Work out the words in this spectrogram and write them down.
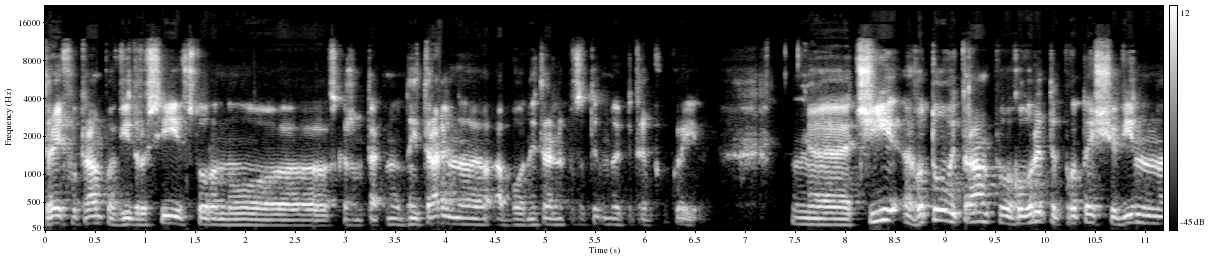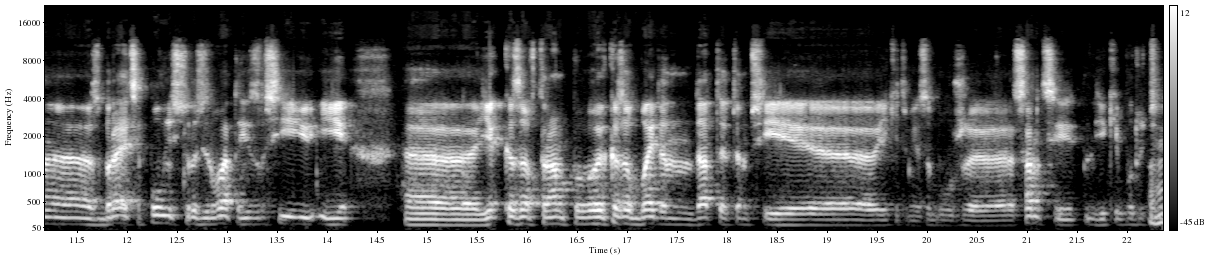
дрейфу Трампа від Росії в сторону, е, скажімо так, ну нейтральної або нейтрально-позитивної підтримки України. Е, Чи готовий Трамп говорити про те, що він е, збирається повністю розірвати із Росією і, е, як казав Трамп, е, казав Байден, дати там ці, е, які там я забув вже санкції, які будуть Ага.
